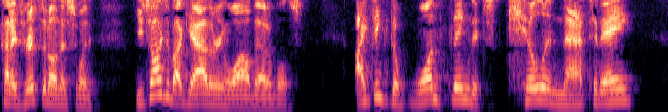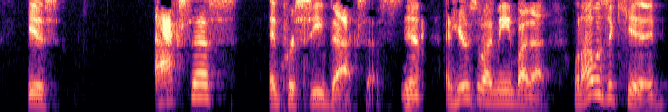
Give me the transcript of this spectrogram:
kind of drifted on this one. You talked about gathering wild edibles. I think the one thing that's killing that today is access and perceived access. Yeah. And here's what I mean by that. When I was a kid,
